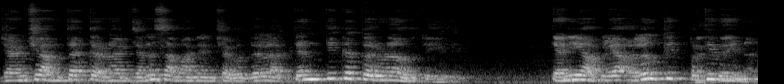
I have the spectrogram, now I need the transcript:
ज्यांच्या अंतःकरणात जनसामान्यांच्या बद्दल अत्यंतिक करुणा होती त्यांनी आपल्या अलौकिक प्रतिभेनं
